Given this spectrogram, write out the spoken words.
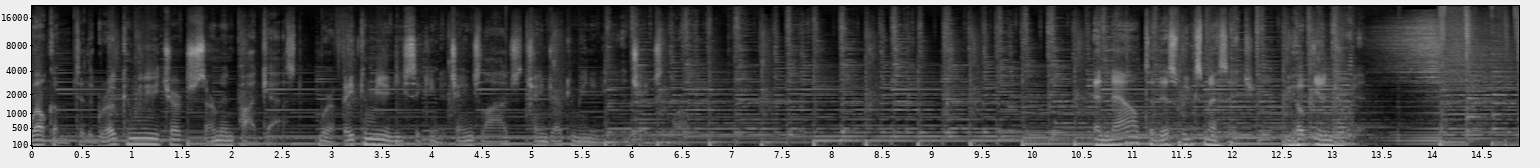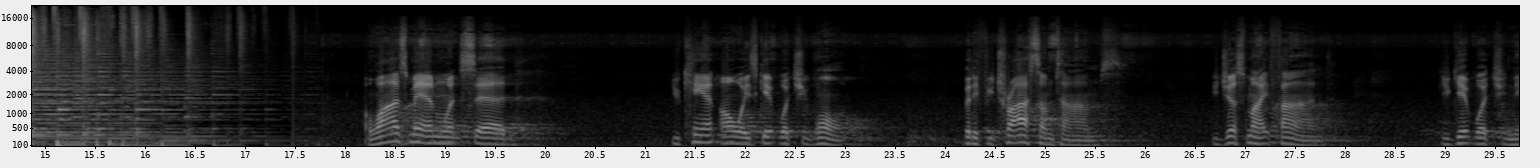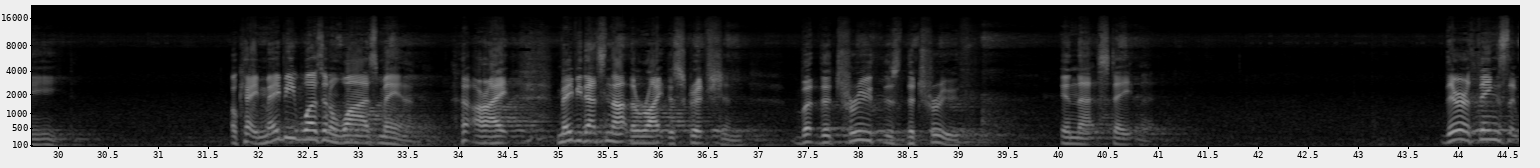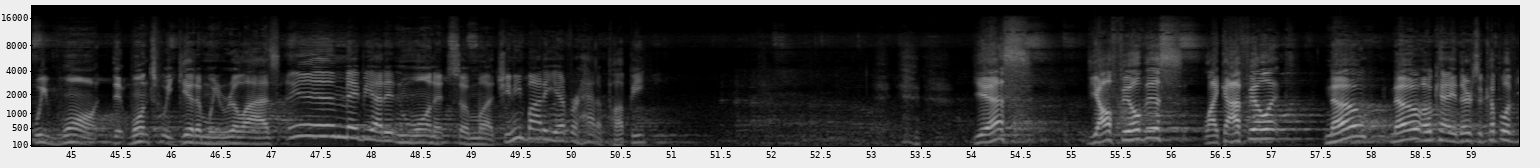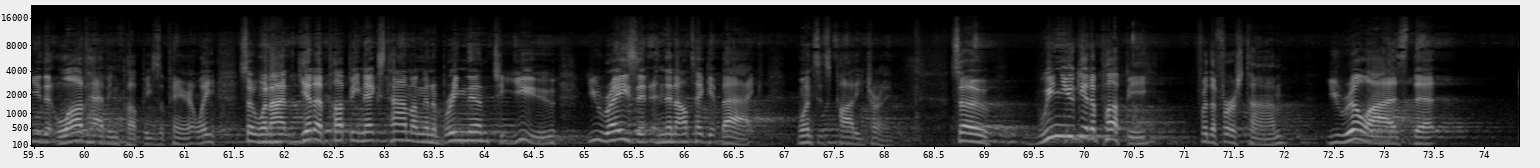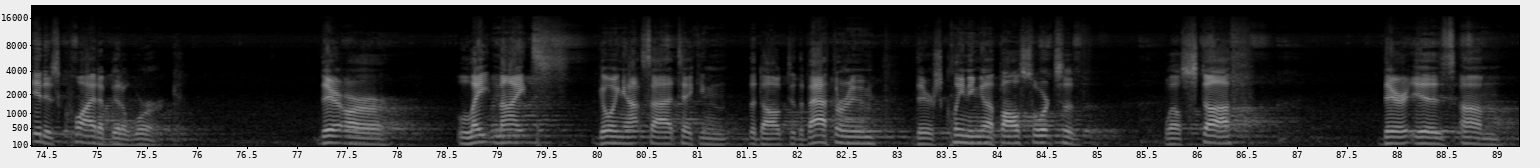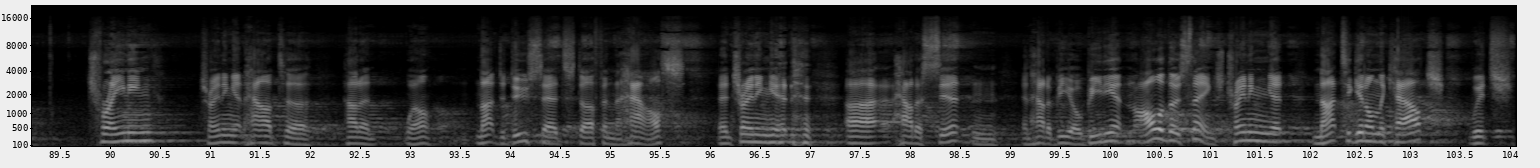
Welcome to the Grove Community Church Sermon Podcast. We're a faith community seeking to change lives, change our community, and change the world. And now to this week's message. We hope you enjoy it. A wise man once said, You can't always get what you want, but if you try sometimes, you just might find you get what you need. Okay, maybe he wasn't a wise man, all right? Maybe that's not the right description, but the truth is the truth in that statement. There are things that we want that once we get them, we realize, eh, maybe I didn't want it so much. Anybody ever had a puppy? yes? Y'all feel this like I feel it? No? No? Okay, there's a couple of you that love having puppies, apparently. So when I get a puppy next time, I'm going to bring them to you. You raise it, and then I'll take it back once it's potty trained. So when you get a puppy for the first time, you realize that it is quite a bit of work. There are late nights going outside, taking the dog to the bathroom. There's cleaning up all sorts of, well, stuff there is um, training, training at how to, how to, well, not to do said stuff in the house, and training it uh, how to sit and, and how to be obedient, and all of those things. Training it not to get on the couch, which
